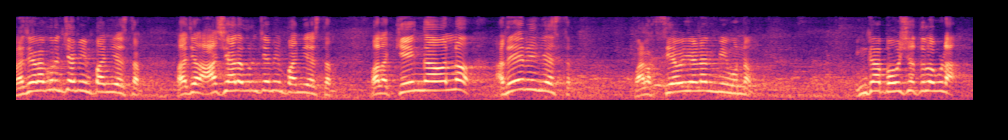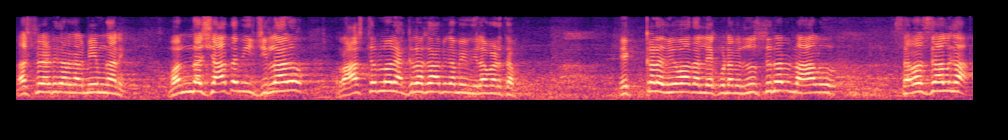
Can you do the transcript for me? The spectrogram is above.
ప్రజల గురించే మేము పనిచేస్తాం ప్రజల ఆశయాల గురించే మేము పనిచేస్తాం వాళ్ళకి ఏం కావాలో అదే మేము చేస్తాం. వాళ్ళకి సేవ చేయడానికి మేము ఉన్నాం. ఇంకా భవిష్యత్తులో కూడా లక్ష్మీరెడ్డి గారు కానీ మేము కానీ వంద శాతం ఈ జిల్లాలో రాష్ట్రంలోని అగ్రగామిగా మేము నిలబడతాం. ఎక్కడ వివాదాలు లేకుండా మీరు చూస్తున్నారు నాలుగు సంవత్సరాలుగా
